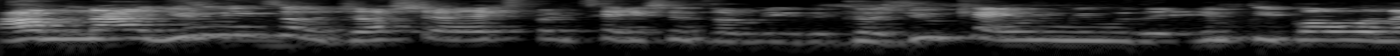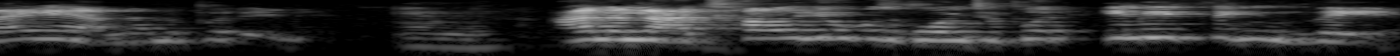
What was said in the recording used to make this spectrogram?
I'm not. You need to adjust your expectations of me because you came to me with an empty bowl and I had nothing to put in it. Mm. I did not tell you it was going to put anything there.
